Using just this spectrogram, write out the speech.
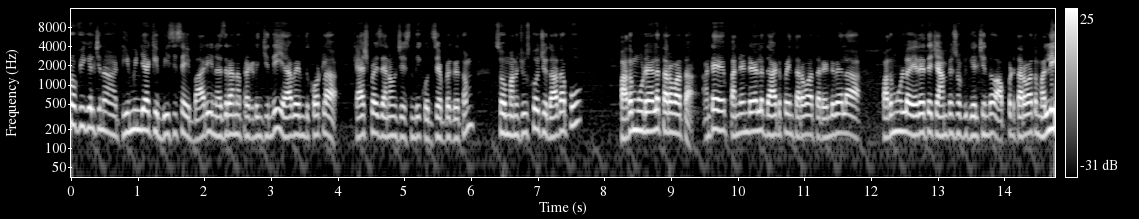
ట్రోఫీ గెలిచిన టీమిండియాకి బీసీసీఐ భారీ నజరానా ప్రకటించింది. యాభై ఎనిమిది కోట్ల క్యాష్ ప్రైజ్ అనౌన్స్ చేసింది కొద్దిసేపటి క్రితం. సో మనం చూసుకోవచ్చు దాదాపు పదమూడేళ్ళ తర్వాత అంటే పన్నెండేళ్ళు దాటిపోయిన తర్వాత రెండు వేల పదమూడులో ఏదైతే ఛాంపియన్స్ ట్రోఫీ గెలిచిందో అప్పటి తర్వాత మళ్ళీ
